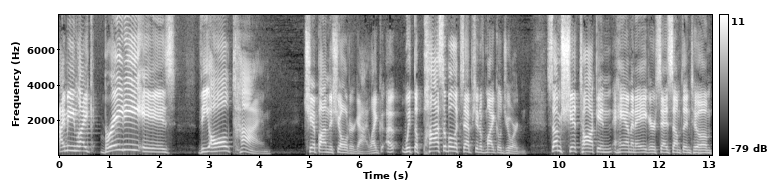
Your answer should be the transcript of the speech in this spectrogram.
I mean, like Brady is the all-time chip on the shoulder guy, like uh, with the possible exception of Michael Jordan. Some shit talking ham and egger says something to him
